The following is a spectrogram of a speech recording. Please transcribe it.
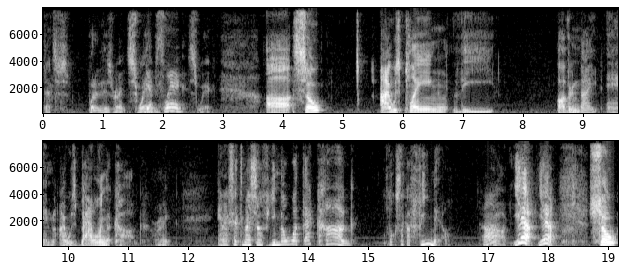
That's what it is, right? Swag. Yep. Swag. Swag. Uh, so I was playing the other night and I was battling a cog, right? And I said to myself, you know what? That cog looks like a female Huh? cog. Yeah, yeah. So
